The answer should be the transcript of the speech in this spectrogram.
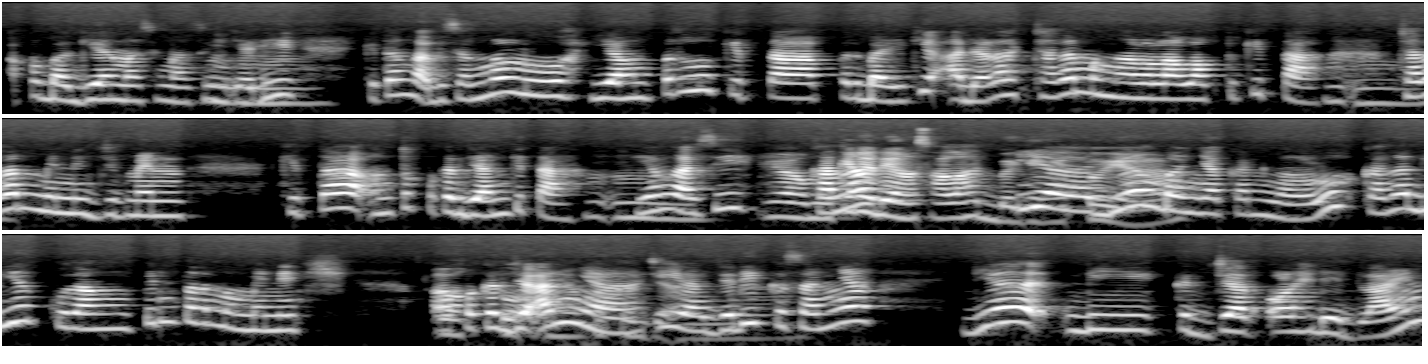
apa bagian masing-masing jadi Mm-mm. kita nggak bisa ngeluh yang perlu kita perbaiki adalah cara mengelola waktu kita Mm-mm. cara manajemen kita untuk pekerjaan kita Mm-mm. ya nggak sih ya mungkin Karena- ada yang salah di bagian Iya, itu dia ya banyakkan ngeluh karena dia kurang pintar memanage uh, pekerjaannya. Iya, jadi kesannya dia dikejar oleh deadline,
